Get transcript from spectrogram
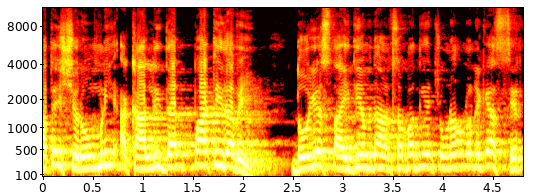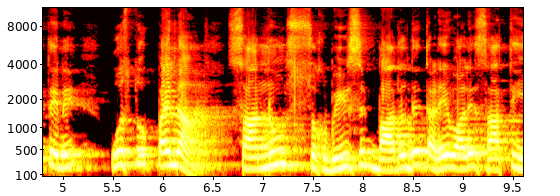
ਅਤੇ ਸ਼੍ਰੋਮਣੀ ਅਕਾਲੀ ਦਲ ਪਾਰਟੀ ਦਾ ਵੀ। 2027 ਦੀਆਂ ਵਿਧਾਨ ਸਭਾ ਦੀਆਂ ਚੋਣਾਂ ਉਹਨਾਂ ਨੇ ਕਿਹਾ ਸਿਰ ਤੇ ਨੇ। ਉਸ ਤੋਂ ਪਹਿਲਾਂ ਸਾਨੂੰ ਸੁਖਬੀਰ ਸਿੰਘ ਬਾਦਲ ਦੇ ਧੜੇ ਵਾਲੇ ਸਾਥੀ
